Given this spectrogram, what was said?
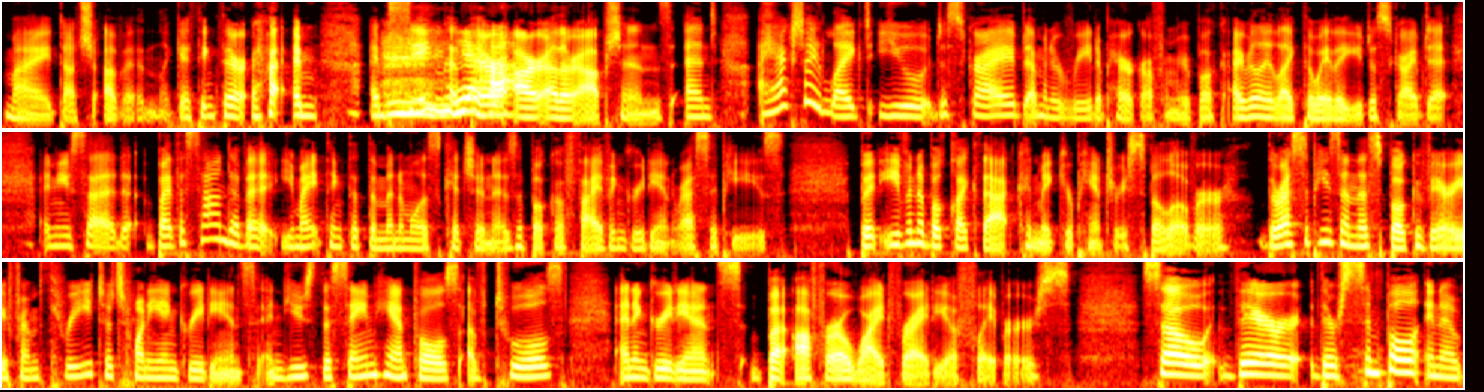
my Dutch oven. Like I think there I'm I'm seeing that yeah. there are other options. And I actually liked you described I'm going to read a paragraph from your book. I really like the way that you described it. And you said, by the sound of it, you might think that The Minimalist Kitchen is a book of 5 ingredient recipes. But even a book like that can make your pantry spill over. The recipes in this book vary from 3 to 20 ingredients and use the same handfuls of tools and ingredients but offer a wide variety of flavors. So they're they're simple in a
